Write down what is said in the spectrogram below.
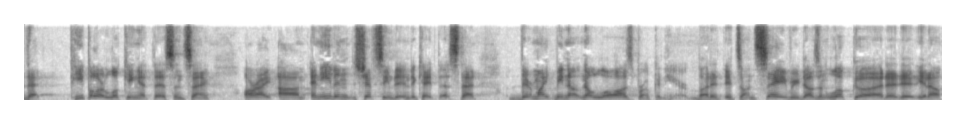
that people are looking at this and saying, all right, um, and even Schiff seemed to indicate this, that there might be no, no laws broken here, but it, it's unsavory, doesn't look good. It, it, you know,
